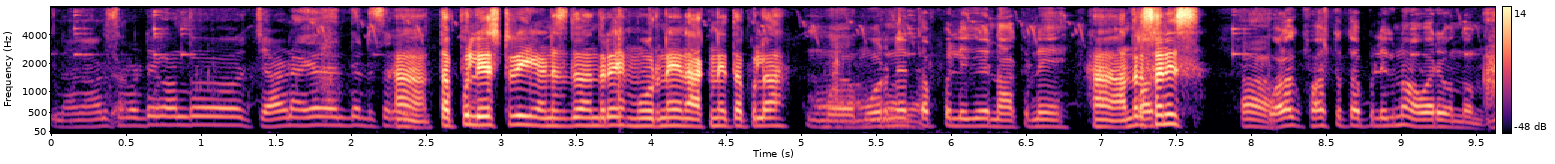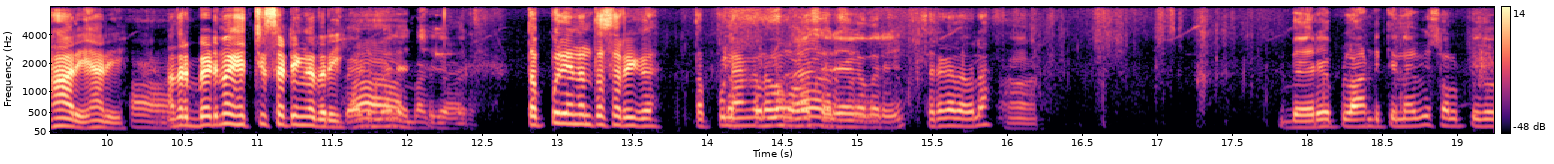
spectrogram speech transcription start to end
ನಾನು ಅನ್ಸೋ ಮಟ್ಟಿಗೆ ಒಂದು ಆಗ್ಯದ ಹಾಂ ತಪ್ಪಲ್ ಎಷ್ಟ್ರಿ ರೀ ಎಣಿಸ್ದು ಅಂದ್ರೆ ಮೂರನೇ ನಾಲ್ಕನೇ ತಪ್ಪಲ? ಮೂರನೇ ತಪ್ಪಲಿಗೆ ನಾಲ್ಕನೇ. ಹಾ ಅಂದ್ರೆ ಸನಿಸ್? ಒಳಗ್ ಫಸ್ಟ್ ತಪ್ಪಲಿಗೂ ಅವರೇ ಒಂದೊಂದು. ಹಾ ರೀ ಹಾ ರೀ. ಅಂದ್ರೆ ಬೆಡ್ ಮ್ಯಾಗ ಹೆಚ್ಚಿಗೆ ಸೆಟ್ಟಿಂಗ್ ಅದ ರೀ? ಮೇಲೆ ಹೆಚ್ಚಿಗೆ ತಪ್ಪಲ್ ಏನಂತ ಸರ್ ಈಗ? ತಪ್ಪಲ್ ಹೆಂಗ್ ಸರಿಯಾಗದ ರೀ. ಸರಿಯಾಗದಾವಲ್ಲ ಹಾಂ. ಬೇರೆ ಪ್ಲಾಂಟ್ ತಿನ್ನವಿ ಸ್ವಲ್ಪ ಇದು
